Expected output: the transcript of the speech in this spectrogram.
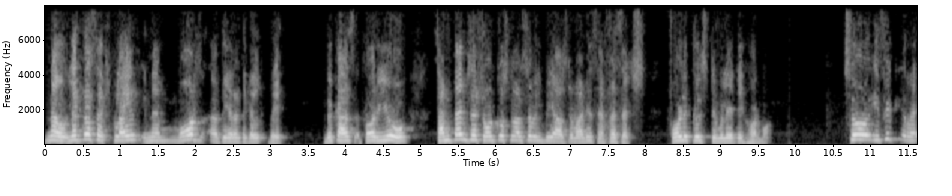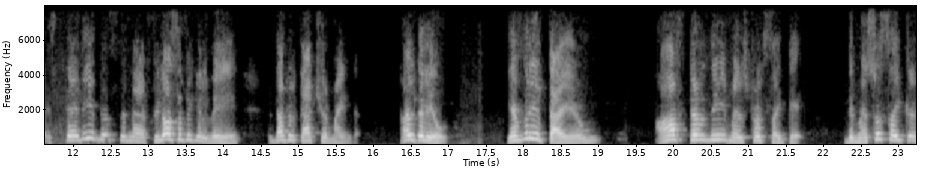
Now let us explain in a more uh, theoretical way. Because for you, sometimes a short question also will be asked, what is FSH? Follicle stimulating hormone. So if you study this in a philosophical way, that will catch your mind. I'll tell you, every time after the menstrual cycle, the menstrual cycle,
